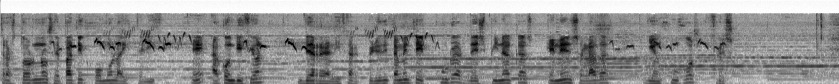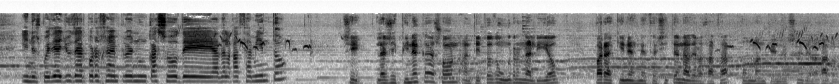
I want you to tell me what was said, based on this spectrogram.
trastornos hepáticos como la ictericia, eh, a condición de realizar periódicamente curas de espinacas en ensaladas y en jugos frescos. ¿Y nos puede ayudar, por ejemplo, en un caso de adelgazamiento? Sí, las espinacas son ante todo un gran aliado para quienes necesitan adelgazar o mantenerse delgados.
